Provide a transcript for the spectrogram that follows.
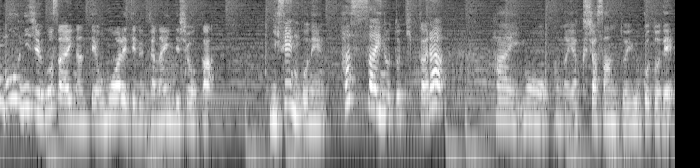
ー、もう25歳なんて思われてるんじゃないんでしょうか。2005年8歳の時からはいもうあの役者さんということで。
